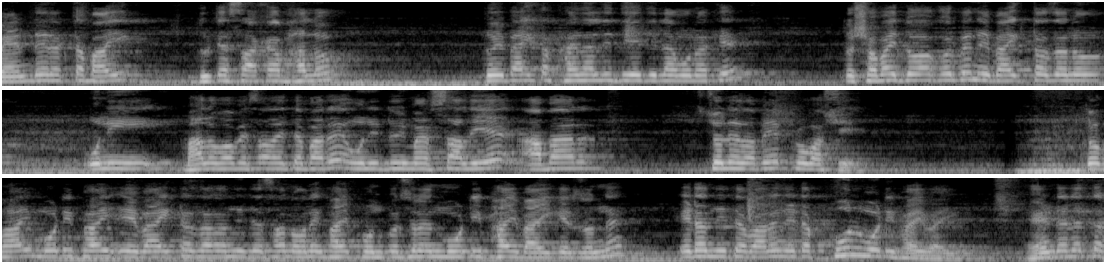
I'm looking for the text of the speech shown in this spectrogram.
ব্যান্ডের একটা বাইক দুটা চাকা ভালো। তো এই বাইকটা ফাইনালি দিয়ে দিলাম ওনাকে। তো সবাই দোয়া করবেন, এই বাইকটা যেন উনি ভালোভাবে চালাতে পারে, উনি দুই মাস চালিয়ে আবার চলে যাবে প্রবাসী। তো ভাই মোটিফাই এই বাইকটা যারা নিতে চান, অনেক ভাই ফোন করেছিলেন মোটিফাই বাইকের জন্য। এটা নিতে পারেন, এটা ফুল মোটিফাই বাইক হ্যান্ডেলেরটা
